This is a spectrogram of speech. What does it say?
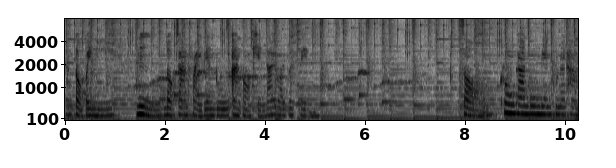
ดังต่อไปนี้ 1. ดอกจานฝ่ายเรียนรู้อ่านออกเขียนได้ร้อยเปอร์เซ็นต์ 2. โครงการโรงเรียนคุณธรรม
